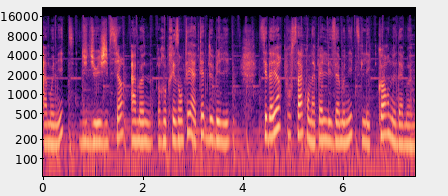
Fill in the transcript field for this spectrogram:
Ammonite, du dieu égyptien Ammon, représenté à tête de bélier. C'est d'ailleurs pour ça qu'on appelle les ammonites les cornes d'Ammon.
